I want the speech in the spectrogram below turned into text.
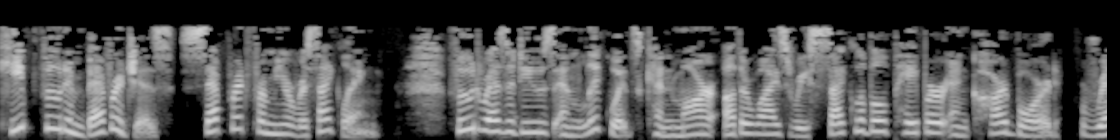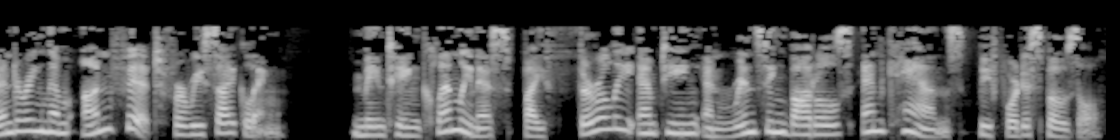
Keep food and beverages separate from your recycling. Food residues and liquids can mar otherwise recyclable paper and cardboard, rendering them unfit for recycling. Maintain cleanliness by thoroughly emptying and rinsing bottles and cans before disposal.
